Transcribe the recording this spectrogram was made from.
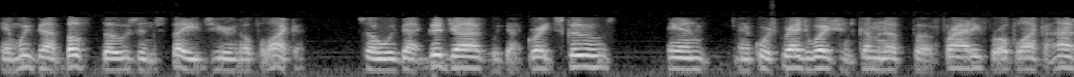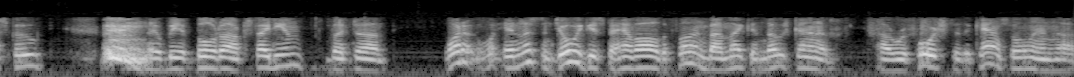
and we've got both those in spades here in Opelika. So we've got good jobs, we've got great schools, and and of course graduation's coming up uh, Friday for Opelika High School. They'll be at Bulldog Stadium, but uh, what, what and listen, Joey gets to have all the fun by making those kind of uh, reports to the council, and uh,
